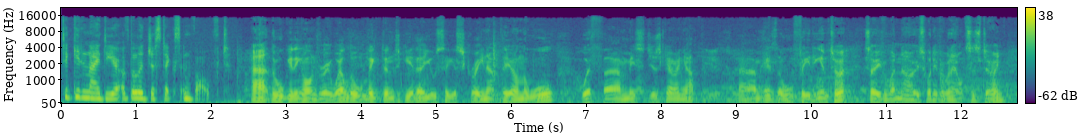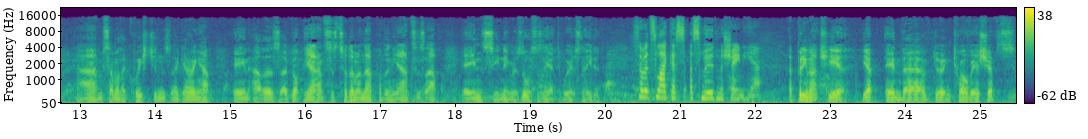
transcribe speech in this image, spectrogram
to get an idea of the logistics involved. Uh, they're all getting on very well. They're all linked in together. You'll see a screen up there on the wall with uh, messages going up um, as they're all feeding into it, so everyone knows what everyone else is doing. Um, some of the questions are going up, and others have got the answers to them, and they're putting the answers up and sending resources out to where it's needed. So it's like a smooth machine here. Uh, pretty much, yeah, yep. And they're doing 12-hour shifts.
